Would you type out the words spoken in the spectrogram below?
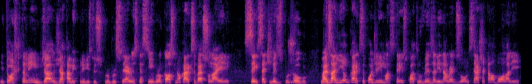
Então acho que também já, já tá meio que previsto isso pro Bruce Arians, que assim, o Gronkowski não é um cara que você vai acionar ele seis, sete vezes por jogo. Mas ali é um cara que você pode ir umas três, quatro vezes ali na red zone, você acha aquela bola ali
